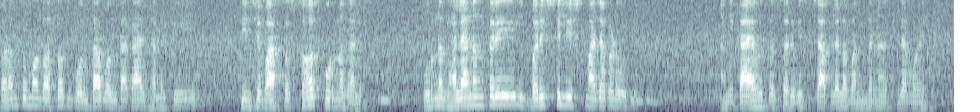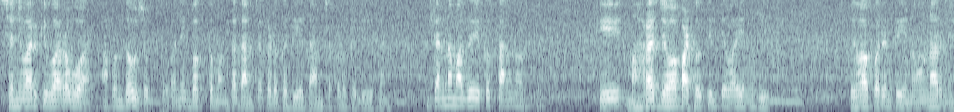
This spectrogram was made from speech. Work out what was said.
परंतु मग असंच बोलता बोलता काय झालं की तीनशे बासष्ट सहज पूर्ण झाले. पूर्ण झाल्यानंतरही बरीचशी लिस्ट माझ्याकडे होती. आणि काय होतं सर्व्हिसच्या आपल्याला बंधनं असल्यामुळे शनिवार किंवा रविवार आपण जाऊ शकतो. अनेक भक्त म्हणतात आमच्याकडं कधी येतं आमच्याकडं कधी येतं. त्यांना माझं एकच सांगणं असतं की महाराज जेव्हा पाठवतील तेव्हा येणं होईल. तेव्हापर्यंत येणं होणार नाही.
